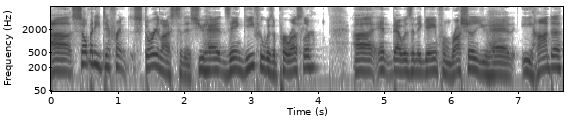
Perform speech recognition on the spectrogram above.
Uh, so many different storylines to this. You had Zangief, who was a pro wrestler, uh, and that was in the game from Russia. You had E Honda,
